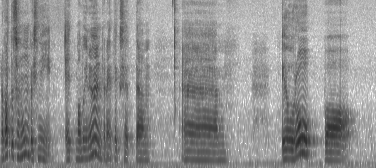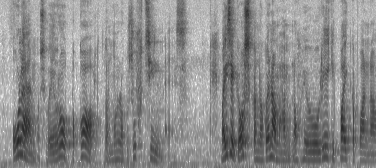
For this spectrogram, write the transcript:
no vaata, see on umbes nii, et ma võin öelda näiteks, et äh, Euroopa olemus või Euroopa kaart on mul nagu suht silme ees. ma isegi oskan nagu enam-vähem noh, ju riigid paika panna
